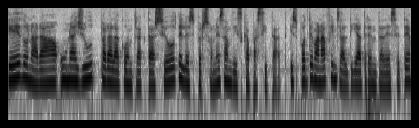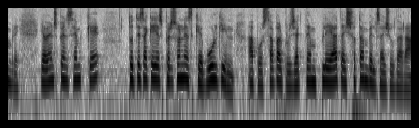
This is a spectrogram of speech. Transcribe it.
que donarà un ajut per a la contractació de les persones amb discapacitat. Es pot demanar fins al dia 30 de setembre. Llavors pensem que totes aquelles persones que vulguin apostar pel projecte empleat, això també els ajudarà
